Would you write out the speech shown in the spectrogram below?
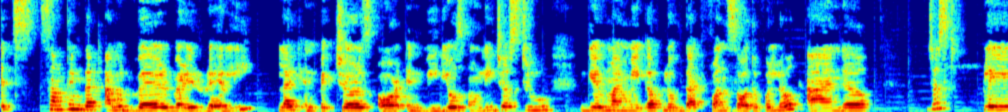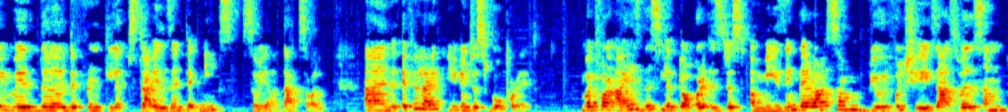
It's something that I would wear very rarely like in pictures or in videos only just to give my makeup look that fun sort of a look and uh, just play with the different lip styles and techniques so yeah that's all and if you like you can just go for it but for eyes, this lip topper is just amazing. There are some beautiful shades as well, some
